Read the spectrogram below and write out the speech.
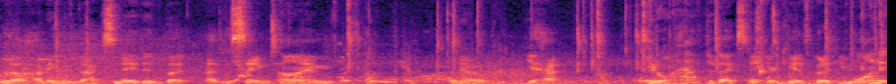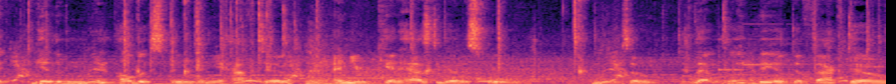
without having them vaccinated. But at the same time, you know, you have you don't have to vaccinate your kids. But if you want to get them in public school, then you have to, and your kid has to go to school. So that would be a de facto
